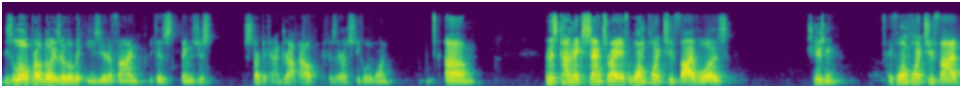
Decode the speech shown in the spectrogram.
these low probabilities are a little bit easier to find because things just start to kind of drop out because they're just equal to one. Um, and this kind of makes sense, right? If 1.25 was, excuse me, if 1.25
